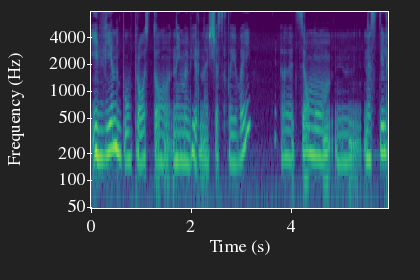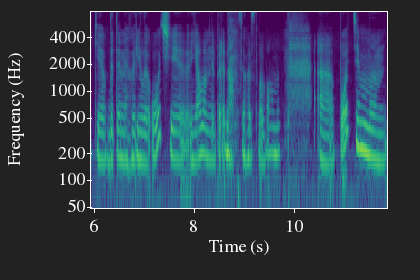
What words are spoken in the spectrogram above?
І він був просто неймовірно щасливий. Е, Цьому настільки в дитини горіли очі, я вам не передам цього словами. Е, Потім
